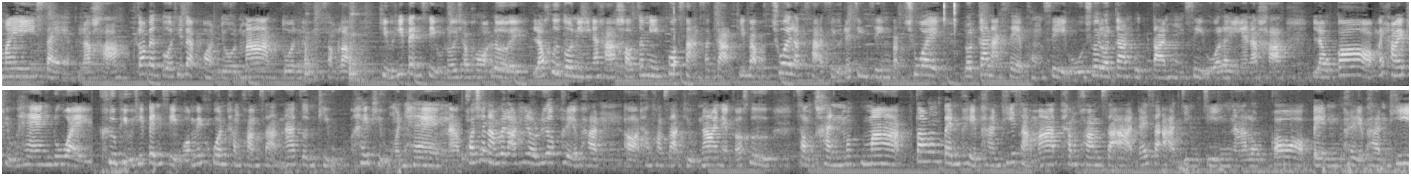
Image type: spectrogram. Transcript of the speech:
ไม่แสบนะคะ ก็เป็นตัวที่แบบอ่อนโยนมากตัวหนึ่งสำหรับผิวที่เป็นสิวโดยเฉพาะเลย แล้วคือตัวนี้นะคะเขาจะมีพวกสารสกัดที่แบบช่วยรักษาสิวได้จริง ๆ แบบช่วยลดการอักเสบของสิว ช่วยลดการอุดตันของสิวอะไรอย่างเงี้ยนะคะแล้วก็ไม่ทำให้ผิวแห้งด้วย คือผิวที่เป็นสิวว่าไม่ควรทำความสะอาดหน้าจนผิวให้ผิวมันแห้งนะ เพราะฉะนั้นเวลาที่เราเลือกผลิตภัณฑ์ทำความสะอาดผิวหน้าเนี่ยก็คือสำคัญมากๆ ต้องเป็นผลิตภัณฑ์ที่สามารถทำความสะอาดได้สะอาดจริงๆนะแล้วก็เป็นผลิตภัณฑ์ที่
